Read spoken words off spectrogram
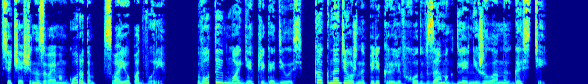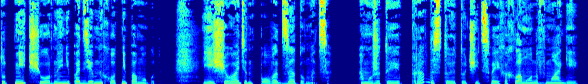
все чаще называемым городом, свое подворье. Вот и магия пригодилась. Как надежно перекрыли вход в замок для нежеланных гостей. Тут ни черный, ни подземный ход не помогут. Еще один повод задуматься. А может, и правда стоит учить своих охламонов магии?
